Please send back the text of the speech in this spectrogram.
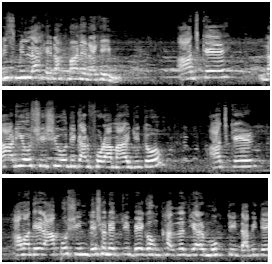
বিসমিল্লাহ রহমান রাহিম আজকে নারী ও শিশু অধিকার ফোরাম আয়োজিত। আজকের আমাদের আপসীন দেশনেত্রী বেগম খালেদা জিয়ার মুক্তির দাবিতে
